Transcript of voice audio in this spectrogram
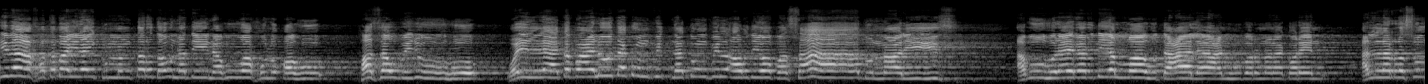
اذا خطب اليكم من ترضون دينه وخلقه فزوجوه والا تفعلوا تكن فتنه في الارض وفساد عريض আবু হুরাইরা রাদিয়াল্লাহু তাআলা আনহু বর্ণনা করেন আল্লাহর রসুল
